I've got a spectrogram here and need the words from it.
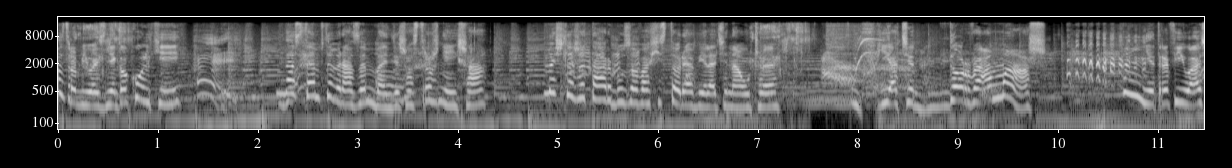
Bo zrobiłeś z niego kulki. Hey! Następnym razem będziesz ostrożniejsza. Myślę, że ta arbuzowa historia wiele cię nauczy. Uf, ja cię dorwę, a masz! Hmm, Nie trafiłaś.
